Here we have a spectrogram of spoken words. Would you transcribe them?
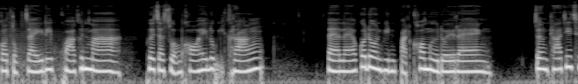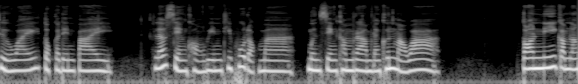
ก็ตกใจรีบคว้าขึ้นมา เพื่อจะสวมคอให้ลูกอีกครั้ง แต่แล้วก็โดนวินปัดข้อมือโดยแรง จนพระที่ถือไว้ตกกระเด็นไป แล้วเสียงของวินที่พูดออกมา เหมือนเสียงคำรามดังขึ้นมาว่า ตอนนี้กำลัง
